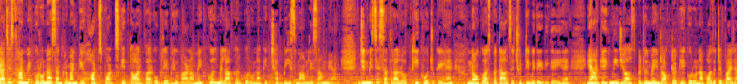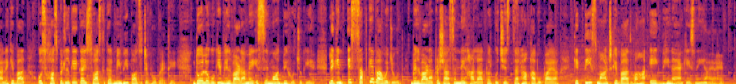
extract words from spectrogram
राजस्थान में कोरोना संक्रमण के हॉटस्पॉट्स के तौर पर उभरे भिलवाड़ा में कुल मिलाकर कोरोना के 26 मामले सामने आए, जिनमें से 17 लोग ठीक हो चुके हैं। नौ को अस्पताल से छुट्टी भी दे दी गई है। यहाँ के एक निजी हॉस्पिटल में डॉक्टर के कोरोना पॉजिटिव पाए जाने के बाद उस हॉस्पिटल के कई स्वास्थ्य कर्मी भी पॉजिटिव हो गए थे। दो लोगों की भिलवाड़ा में इससे मौत भी हो चुकी है। लेकिन इस सब के बावजूद भिलवाड़ा प्रशासन ने हालात पर कुछ इस तरह काबू पाया कि 30 मार्च के बाद वहाँ एक भी नया केस नहीं आया है।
